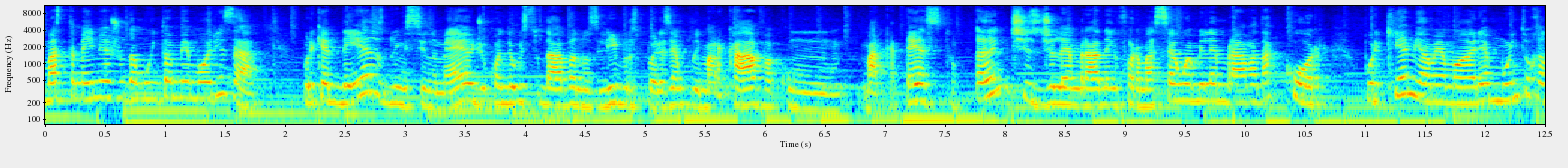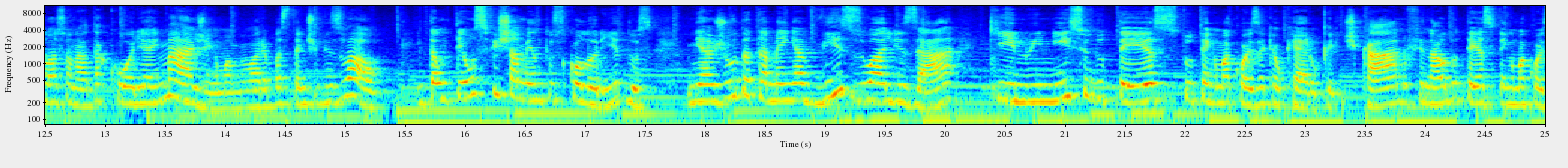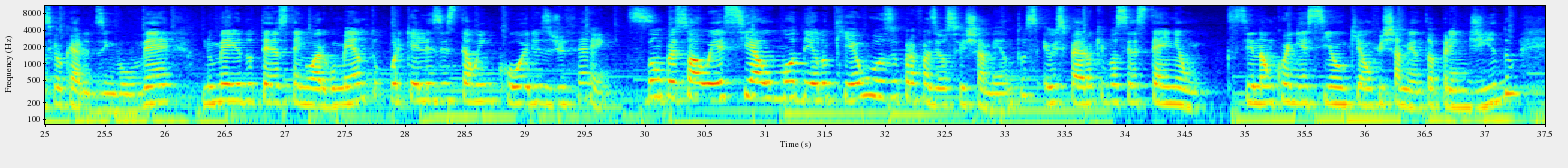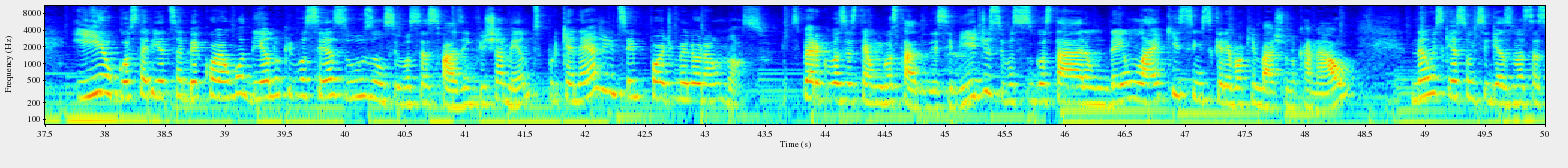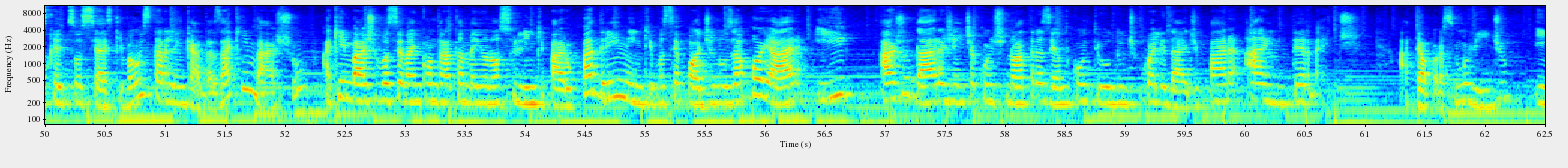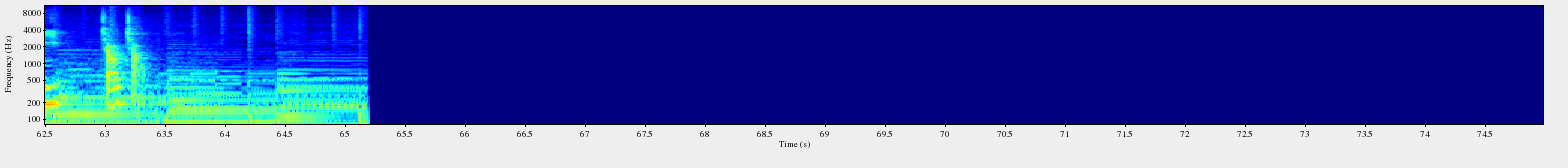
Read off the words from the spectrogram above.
mas também me ajuda muito a memorizar. Porque desde o ensino médio, quando eu estudava nos livros, por exemplo, e marcava com marca-texto, antes de lembrar da informação, eu me lembrava da cor porque a minha memória é muito relacionada à cor e à imagem, é uma memória bastante visual. Então, ter os fichamentos coloridos me ajuda também a visualizar que no início do texto tem uma coisa que eu quero criticar, no final do texto tem uma coisa que eu quero desenvolver, no meio do texto tem o um argumento, porque eles estão em cores diferentes. Bom, pessoal, esse é o modelo que eu uso para fazer os fichamentos. Eu espero que vocês tenham, se não conheciam o que é um fichamento aprendido, e eu gostaria de saber qual é o modelo que vocês usam se vocês fazem fichamentos, porque né, a gente sempre pode melhorar o nosso. Espero que vocês tenham gostado desse vídeo. Se vocês gostaram, deem um like e se inscrevam aqui embaixo no canal. Não esqueçam de seguir as nossas redes sociais que vão estar linkadas aqui embaixo. Aqui embaixo você vai encontrar também o nosso link para o Padrim, em que você pode nos apoiar e ajudar a gente a continuar trazendo conteúdo de qualidade para a internet. Até o próximo vídeo e tchau, tchau!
